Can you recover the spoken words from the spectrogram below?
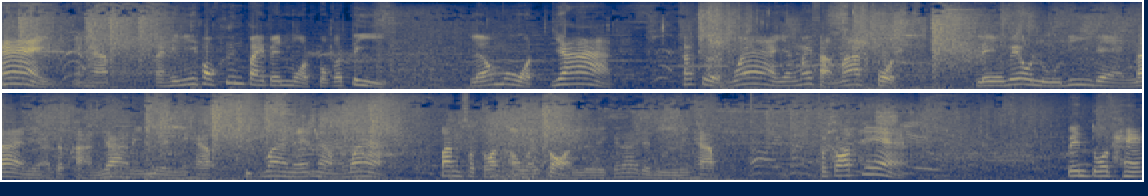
ง่ายนะครับ แต่ทีนี้พอขึ้นไปเป็นโหมดปกติ แล้วโหมดยาก ถ้าเกิดว่ายังไม่สามารถกดเลเวลลูดี้แดงได้เนี่ยอาจจะผ่านยากนิดนึงนะครับ คิดว่าแนะนำว่าปั้นสกอตเอาไว้ก่อนเลยก็น่าจะดีนะครับสกอตเนี่ยเป็นตัวแทง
